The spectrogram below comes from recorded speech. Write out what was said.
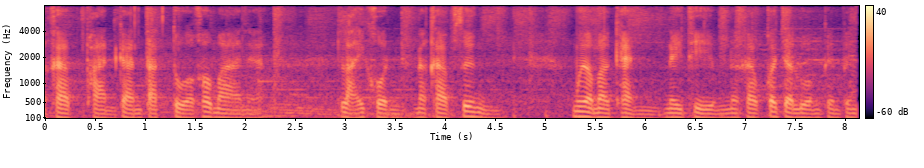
นะครับ ผ่านการตัดตัวเข้ามาเนี่ยหลายคนนะครับ ซึ่งเมื่อมาแข่งในทีมนะครับ ก็จะรวมกันเป็น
